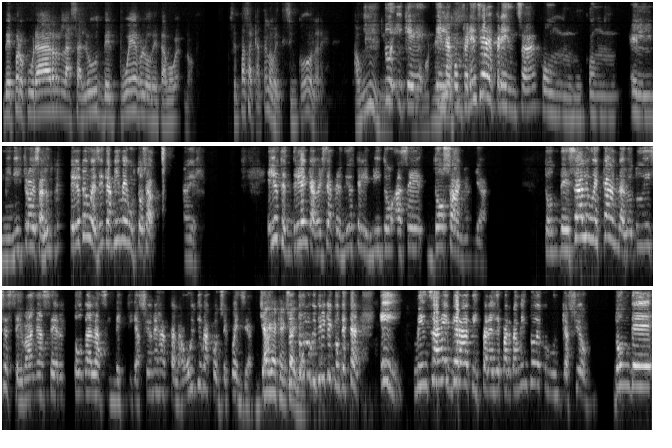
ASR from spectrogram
de procurar la salud del pueblo de Taboga. No, se pasa sacarte los 25 dólares a un niño. No, y que en la conferencia de prensa con, con el ministro de Salud, que yo tengo que decir que a mí me gustó, o sea, a ver, ellos tendrían que haberse aprendido este librito hace dos años ya. donde sale un escándalo, tú dices, se van a hacer todas las investigaciones hasta las últimas consecuencias. Ya, eso es todo lo que tiene que contestar. Y mensaje gratis para el Departamento de Comunicación, donde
